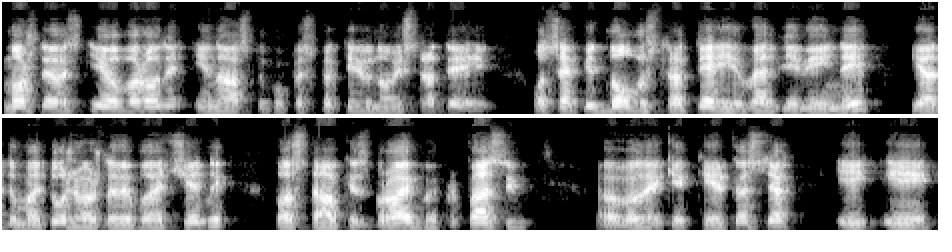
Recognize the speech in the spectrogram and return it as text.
можливість і оборони, і наступу перспективі нової стратегії. Оце під нову стратегію ведення війни. Я думаю, дуже важливий буде чинник поставки зброї, боєприпасів в великих кількостях і і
